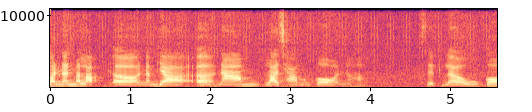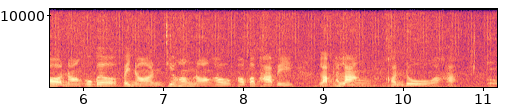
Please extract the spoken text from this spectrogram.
วันนั้นมารับเอ่อน้ำยาเอ่อน้ำราชามังกรนะคะเสร็จแล้วก็น้องเขาก็ไปนอนที่ห้องน้องเขาเขาก็พาไปรับพลังคอนโดอะค่ะของ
